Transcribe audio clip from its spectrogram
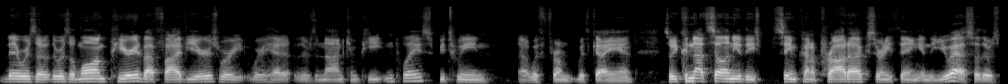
there was a there was a long period about five years where he, where he had a, there was a non compete in place between uh, with from with Gaiam, so he could not sell any of these same kind of products or anything in the U.S. So there was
